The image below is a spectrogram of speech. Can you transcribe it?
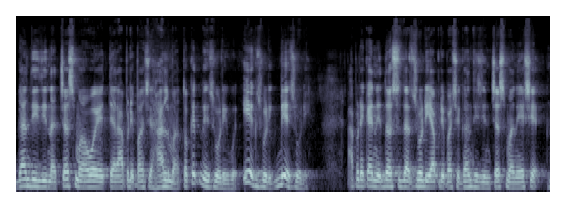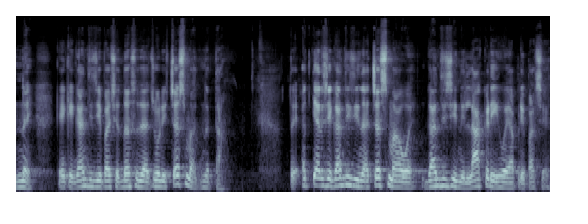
ગાંધીજીના ચશ્મા હોય ત્યારે આપણી પાસે હાલમાં તો કેટલી જોડી હોય? એક જોડી બે જોડી? આપણે કાંઈ નહીં, દસ હજાર જોડી આપણી પાસે ગાંધીજીના ચશ્માની હશે નહીં. કારણ કે ગાંધીજી પાસે દસ હજાર જોડી ચશ્મા જ નહોતા. તો અત્યારે જે ગાંધીજીના ચશ્મા હોય, ગાંધીજીની લાકડી હોય આપણી પાસે,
